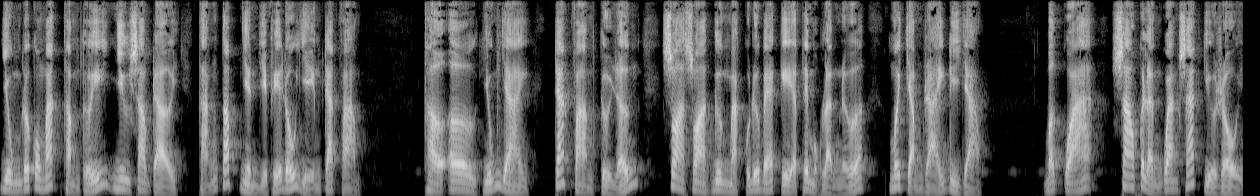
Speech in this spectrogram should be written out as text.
dùng đôi con mắt thầm thúy như sao trời, thẳng tắp nhìn về phía đối diện Trác Phàm. Thờ ơ, nhún dài, Trác Phàm cười lớn, xoa xoa gương mặt của đứa bé kia thêm một lần nữa, mới chậm rãi đi vào. Bất quá, sau cái lần quan sát vừa rồi,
